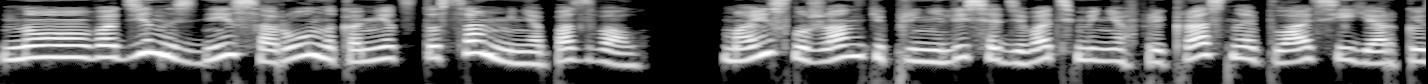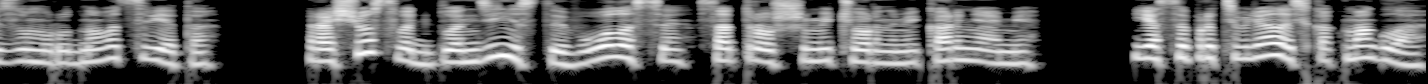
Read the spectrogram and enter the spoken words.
Но в один из дней Сарул наконец-то сам меня позвал. Мои служанки принялись одевать меня в прекрасное платье ярко-изумрудного цвета, расчесывать блондинистые волосы с отросшими черными корнями. Я сопротивлялась как могла,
